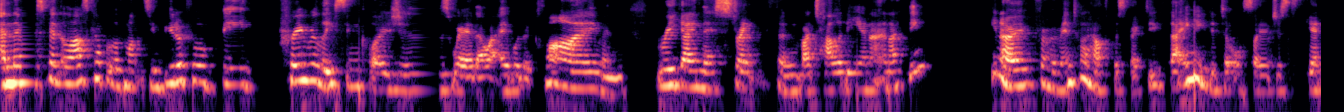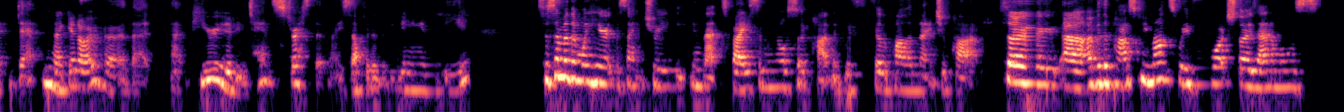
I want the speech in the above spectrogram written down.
And they've spent the last couple of months in beautiful big pre-release enclosures where they were able to climb and regain their strength and vitality. And, and I think, you know, from a mental health perspective, they needed to also just get you know, get over that that period of intense stress that they suffered at the beginning of the year. So some of them were here at the sanctuary in that space, and we also partnered with Phillip Island Nature Park. So uh, over the past few months, we've watched those animals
